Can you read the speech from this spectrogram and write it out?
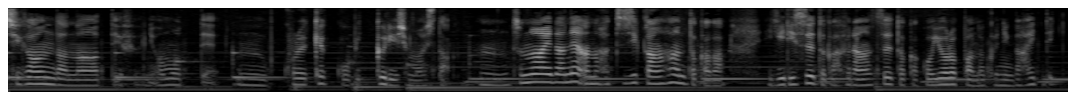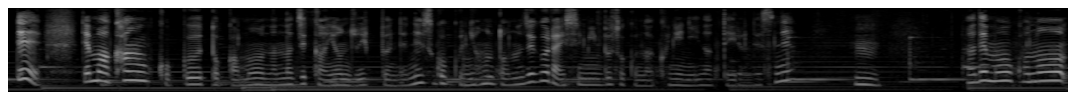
違うんだなっていうふうに思って、うん、これ結構びっくりしました、うん、その間ねあの8時間半とかがイギリスとかフランスとかこうヨーロッパの国が入ってきてでまあ韓国とかも7時間41分でねすごく日本と同じぐらい睡眠不足な国になっているんですね。うんまあでもこの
